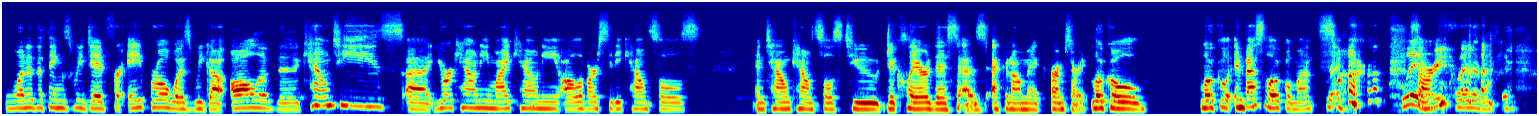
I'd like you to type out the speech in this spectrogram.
one of the things we did for april was we got all of the counties uh, your county my county all of our city councils and town councils to declare this as economic or i'm sorry local local invest local months. Right. sorry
